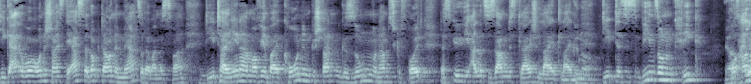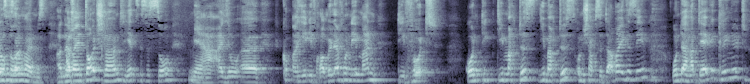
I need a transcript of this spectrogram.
Die, oh, ohne Scheiß, der erste Lockdown im März oder wann es war, die Italiener haben auf ihren Balkonen gestanden, gesungen und haben sich gefreut, dass irgendwie alle zusammen das gleiche Leid leiden. Genau. Die, das ist wie in so einem Krieg, Ja, wo alle zusammenhalten müssen. Aber in Deutschland, jetzt ist es so, ja, also, äh, guck mal hier, die Frau Müller von nebenan, die Foot. Und die, die macht das, die macht das und ich habe sie dabei gesehen und da hat der geklingelt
